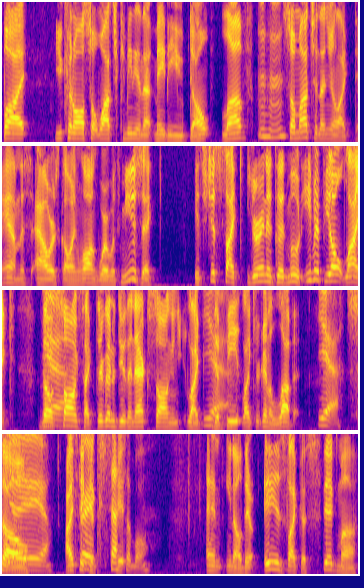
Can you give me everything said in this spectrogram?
But you can also watch a comedian that maybe you don't love Mhm. so much, and then you're like, damn, this hour is going long. Where with music, it's just like you're in a good mood. Even if you don't like those Yeah. songs, like they're going to do the next song, and like the beat, like you're going to love it. Yeah. So yeah, yeah, yeah. I It's think it's it- accessible. and you know there is like a stigma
